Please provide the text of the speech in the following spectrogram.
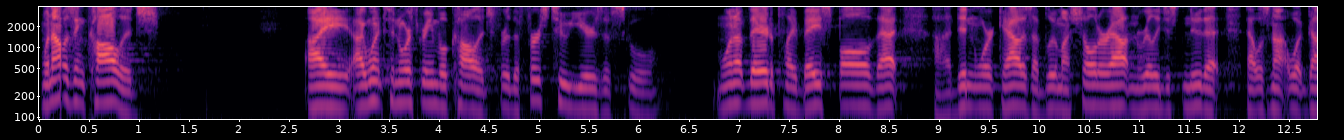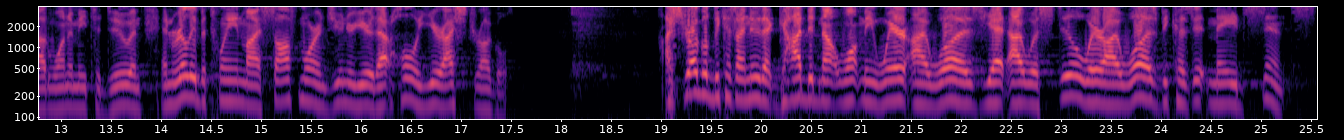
When I was in college, I, I went to North Greenville College for the first two years of school. Went up there to play baseball. That uh, didn't work out as I blew my shoulder out and really just knew that that was not what God wanted me to do. And, and really, between my sophomore and junior year, that whole year, I struggled. I struggled because I knew that God did not want me where I was, yet I was still where I was because it made sense.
